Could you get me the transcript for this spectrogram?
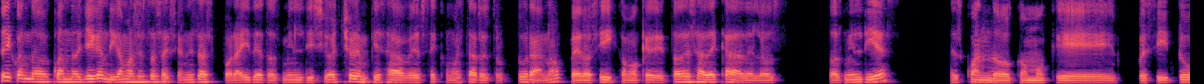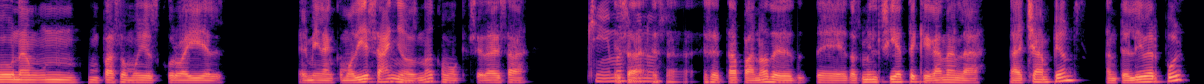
Sí, cuando, cuando llegan, digamos, estos accionistas por ahí de 2018, empieza a verse como esta reestructura, ¿no? Pero sí, como que toda esa década de los 2010 es cuando como que, pues sí, tuvo una, un, un paso muy oscuro ahí el, el Milan, como 10 años, ¿no? Como que se da esa, Sí, esa, esa, esa etapa, ¿no? De, de 2007 que ganan la, la Champions ante el Liverpool.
